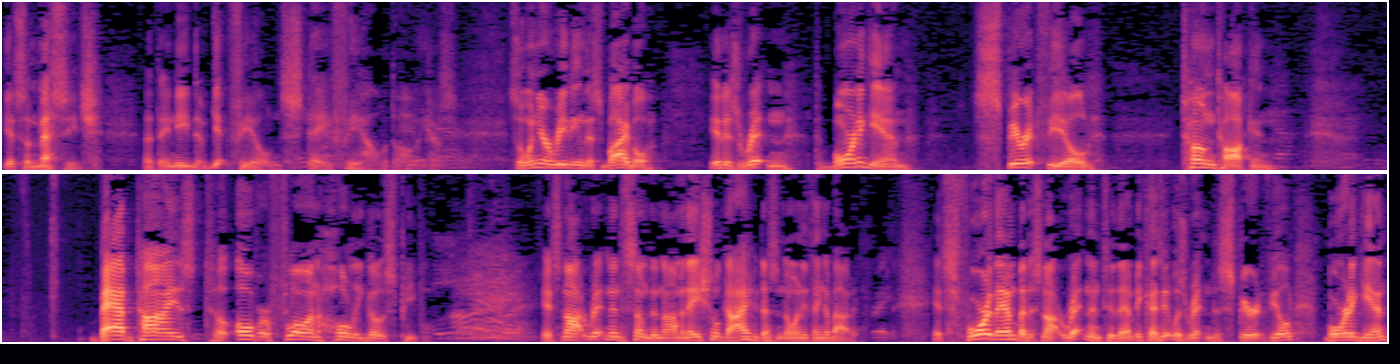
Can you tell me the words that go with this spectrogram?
gets a message that they need to get filled and stay filled with the Holy Ghost. So when you're reading this Bible, it is written to born again, spirit filled, tongue talking, baptized to overflowing Holy Ghost people. It's not written into some denominational guy who doesn't know anything about it. It's for them, but it's not written into them because it was written to spirit filled, born again.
